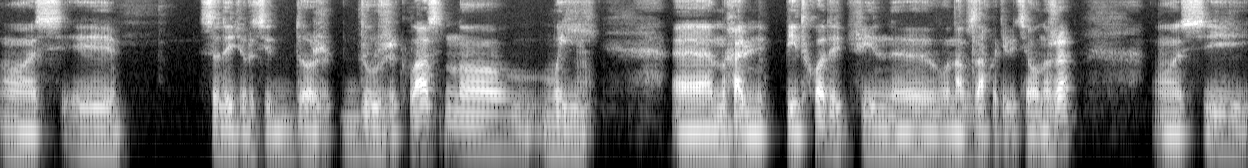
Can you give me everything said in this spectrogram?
Ось і сидить в руці дуже, дуже класно. Моїй Михайлівні підходить, він, е, вона в захваті від цього ножа. Ось і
